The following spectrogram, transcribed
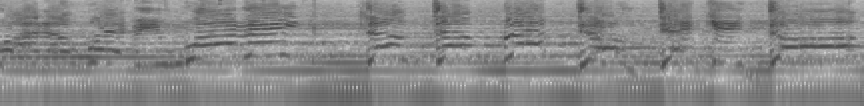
What a webby webby! Dum dum dum dum dicky dog!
